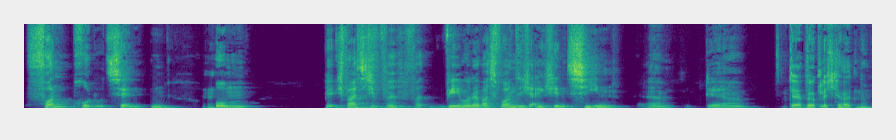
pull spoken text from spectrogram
von Produzenten, mhm. um, ja, ich weiß nicht, wem oder was wollen sie sich eigentlich entziehen? Äh, der, der Wirklichkeit, ne?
